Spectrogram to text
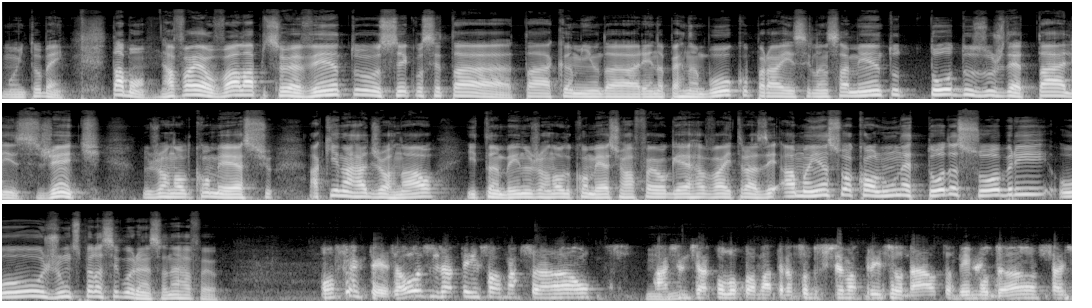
Muito bem. Tá bom. Rafael, vá lá pro seu evento. Eu sei que você tá, tá a caminho da Arena Pernambuco para esse lançamento. Todos os detalhes, gente, no Jornal do Comércio, aqui na Rádio Jornal e também no Jornal do Comércio. O Rafael Guerra vai trazer. Amanhã sua coluna é toda sobre o Juntos pela Segurança, né, Rafael? Com certeza. Hoje já tem informação, a gente já colocou a matéria sobre o sistema prisional, também mudanças,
